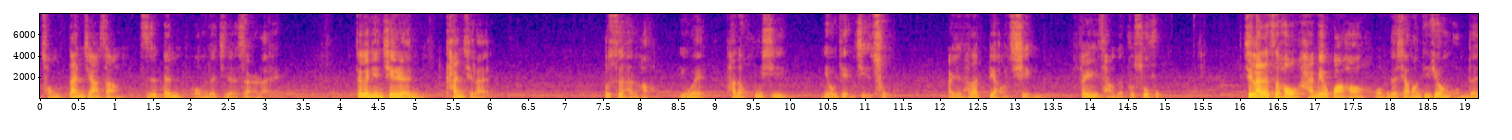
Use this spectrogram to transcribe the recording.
从担架上直奔我们的急诊室而来。这个年轻人看起来。不是很好，因为他的呼吸有点急促，而且他的表情非常的不舒服。进来了之后还没有挂号，我们的消防弟兄、我们的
